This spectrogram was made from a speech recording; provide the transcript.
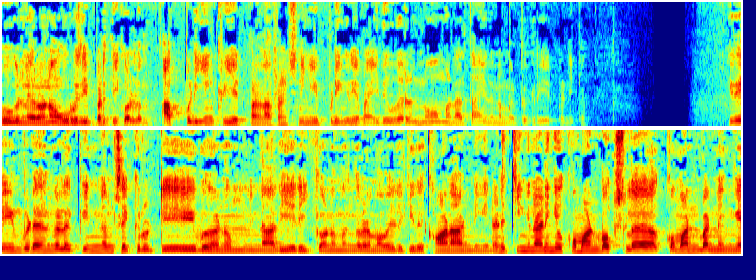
கூகுள் நிறுவனம் உறுதிப்படுத்தி கொள்ளும். அப்படியும் க்ரியேட் பண்ணலாம். ஃப்ரெண்ட்ஸ் நீங்கள் இப்படியும் க்ரியேட் பண்ணலாம். இது வெறும் நோமலாக தான் இதை நம்ம இப்போ க்ரியேட் பண்ணிக்கலாம் இதையும் விட எங்களுக்கு இன்னும் செக்யூரிட்டி வேணும் இன்னும் அதிகரிக்கணும் எங்களோட மொபைலுக்கு இது காணான்னு நீங்கள் நினச்சிங்கன்னா நீங்கள் கொமெண்ட் பாக்ஸில் கொமெண்ட் பண்ணுங்க.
